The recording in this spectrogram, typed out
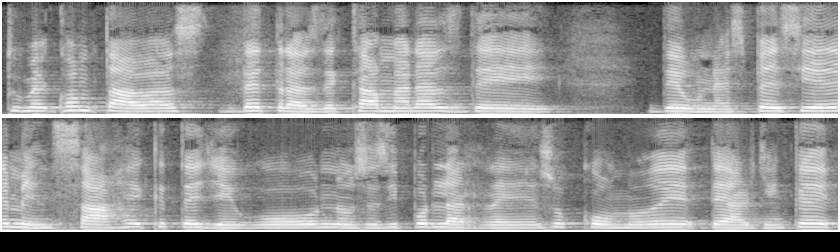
Tú me contabas detrás de cámaras de de una especie de mensaje que te llegó, no sé si por las redes o como de, alguien que,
